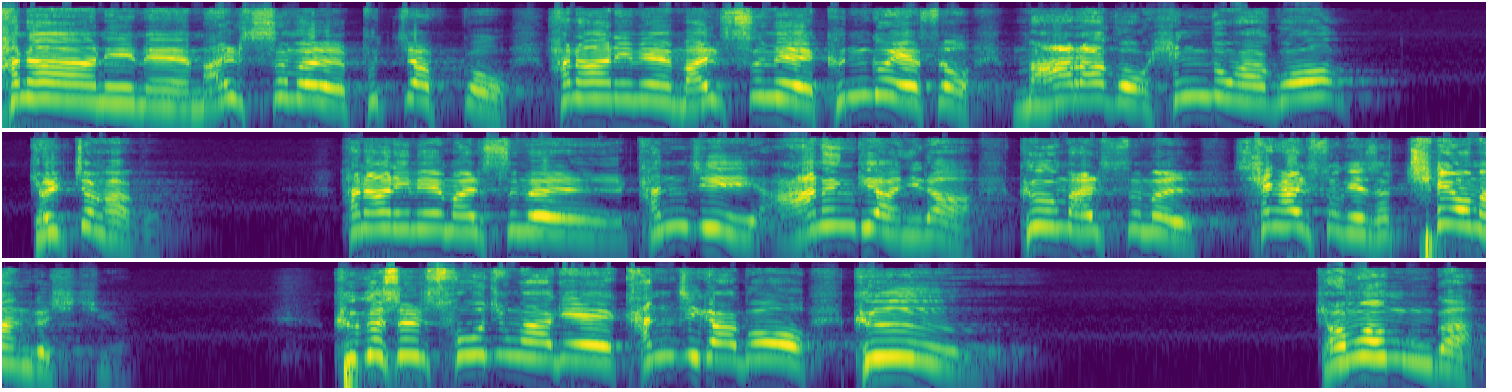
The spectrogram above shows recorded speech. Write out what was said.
하나님의 말씀을 붙잡고 하나님의 말씀에 근거해서 말하고 행동하고 결정하고 하나님의 말씀을 단지 아는 게 아니라 그 말씀을 생활 속에서 체험한 것이지요. 그것을 소중하게 간직하고 그 경험과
